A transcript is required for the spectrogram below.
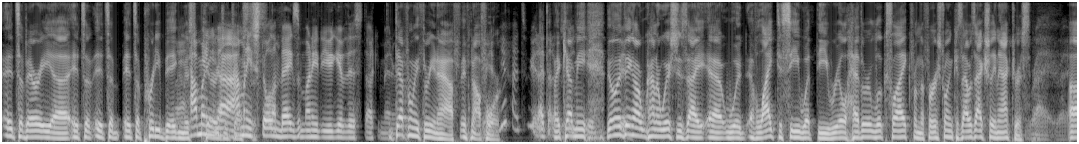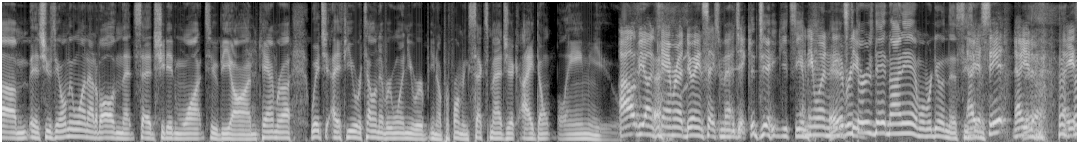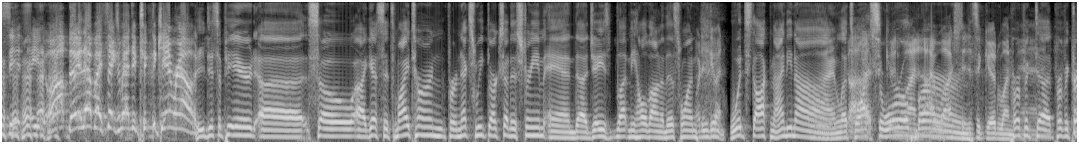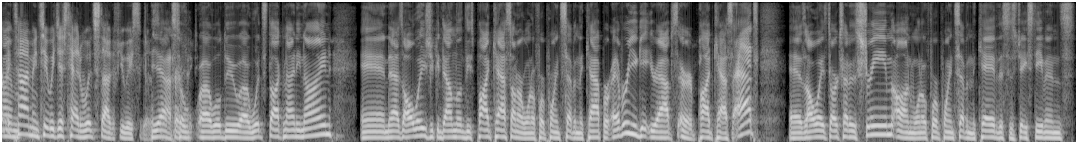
it's a very uh, it's a it's a it's a pretty big How miscarriage many of uh, how many stolen bags of money do you give this documentary? Definitely three and a half, if not four. Yeah, it's good. I thought it, It kept me. too. The only Good. thing I kind of wish is I uh, would have liked to see what the real Heather looks like from the first one because that was actually an actress. Right. Um, and she was the only one out of all of them that said she didn't want to be on camera. Which, if you were telling everyone you were, you know, performing sex magic, I don't blame you. I'll be on camera doing sex magic. Jake, you'd see him Anyone every. Thursday at 9 a.m. when we're doing this. He's Now you see it. Now you do. Now you see it. Now you do. Oh, look at that! My sex magic took the camera out. He disappeared. Uh, so I guess it's my turn for next week, Dark Side of the Stream, and uh, Jay's let me hold on to this one. What are you doing? Woodstock '99. Let's watch the world one. burn. I watched it. It's a good one. Perfect, uh, perfect time. Perfect timing too. We just had Woodstock a few weeks ago. so Yeah, perfect. so uh, we'll do uh, Woodstock 99. And as always, you can download these podcasts on our 104.7 The Cap, wherever you get your apps or podcasts at. As always, Dark Side of the Stream on 104.7 The Cave. This is Jay Stevens.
